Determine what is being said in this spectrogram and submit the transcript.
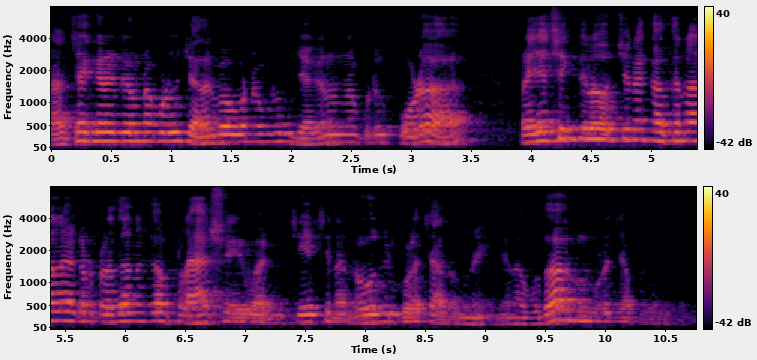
రాజశేఖర రెడ్డి ఉన్నప్పుడు చంద్రబాబు ఉన్నప్పుడు జగన్ ఉన్నప్పుడు కూడా ప్రజాశక్తిలో వచ్చిన కథనాలే అక్కడ ప్రధానంగా ఫ్లాష్ అయ్యి వాటిని చేసిన రోజులు కూడా చాలా ఉన్నాయి. నేను ఆ ఉదాహరణలు కూడా చెప్పగలుగుతాను.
